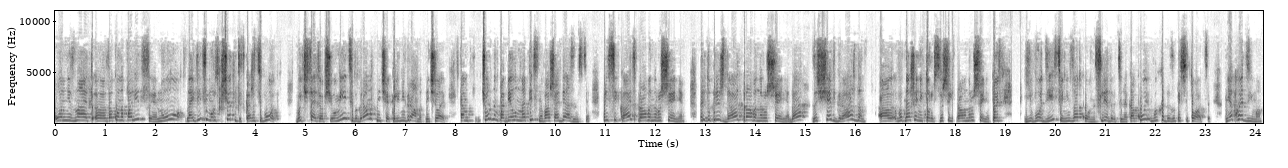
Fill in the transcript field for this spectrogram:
он не знает э, закона полиции, ну, найдите ему, распечатайте, скажите, вот, вы читать вообще умеете? Вы грамотный человек или неграмотный человек? Там черным по белому написано ваши обязанности. Пресекать правонарушения, предупреждать правонарушения, да? защищать граждан, а, в отношении которых совершили правонарушения. То есть его действия незаконны. Следовательно, какой выход из этой ситуации? Необходимо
